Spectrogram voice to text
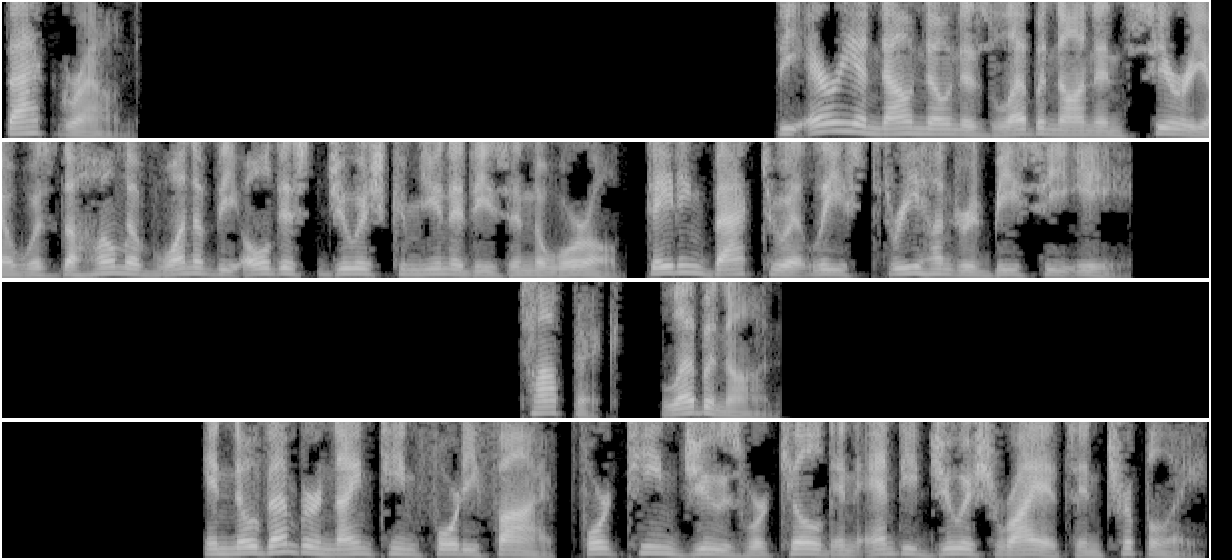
Background. The area now known as Lebanon and Syria was the home of one of the oldest Jewish communities in the world, dating back to at least 300 BCE. Lebanon. In November 1945, 14 Jews were killed in anti-Jewish riots in Tripoli.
